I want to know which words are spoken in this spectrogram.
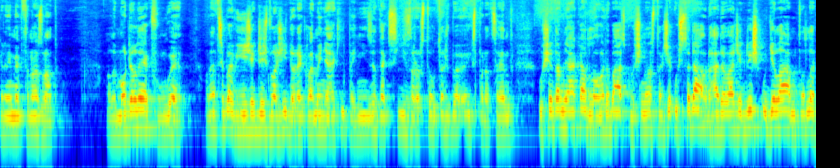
nevím, jak to nazvat, ale modely, jak funguje. Ona třeba ví, že když vloží do reklamy nějaký peníze, tak si jí zrostou tržby o x procent. Už je tam nějaká dlouhodobá zkušenost, takže už se dá odhadovat, že když udělám tohle,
